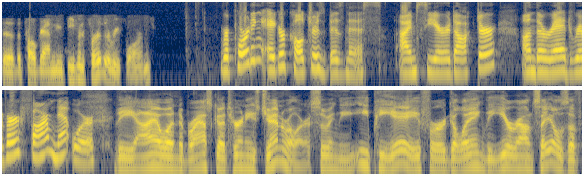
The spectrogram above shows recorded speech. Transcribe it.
the, the program needs even further reforms. Reporting agriculture's business. I'm Sierra Doctor on the Red River Farm Network. The Iowa and Nebraska attorneys general are suing the EPA for delaying the year round sales of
